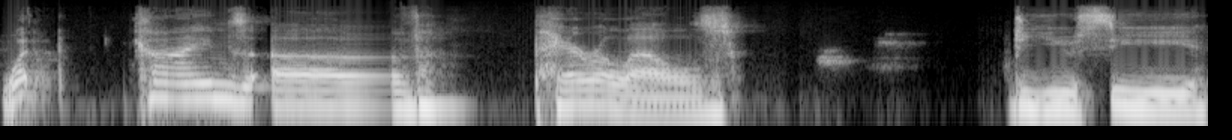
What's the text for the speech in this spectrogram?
What kinds of parallels do you see?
